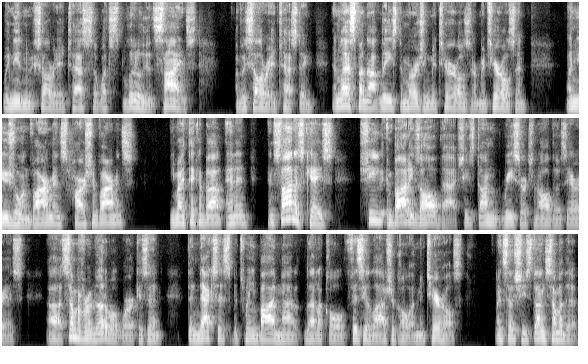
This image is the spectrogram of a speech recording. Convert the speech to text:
We need an accelerated test. So, what's literally the science of accelerated testing? And last but not least, emerging materials or materials in unusual environments, harsh environments. You might think about, and in in Sanna's case, she embodies all of that. She's done research in all those areas. Uh, some of her notable work is in the nexus between biomedical, physiological, and materials. And so she's done some of the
